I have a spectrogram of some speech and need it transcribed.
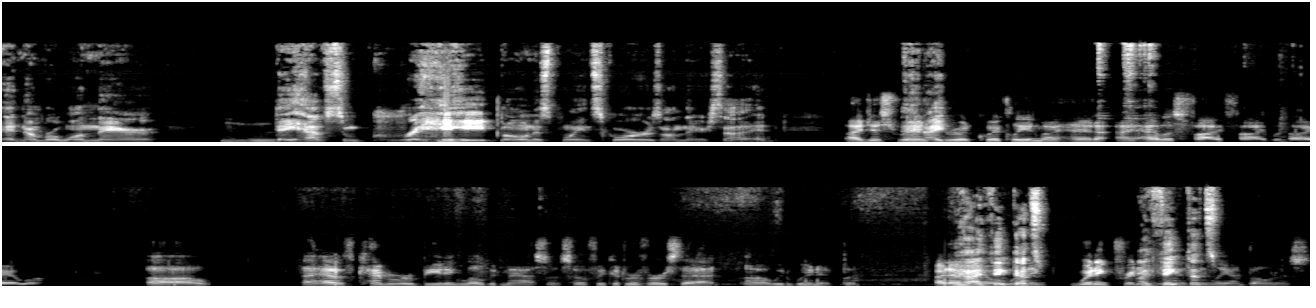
at number one there, mm-hmm. they have some great bonus point scorers on their side. Yeah. I just ran and through I, it quickly in my head. I have us five five with Iowa. Uh, I have Kemerer beating Logan Massa, so if we could reverse that, uh, we'd win it. But I'd have yeah, Iowa I think winning. that's winning pretty I think that's on bonus.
